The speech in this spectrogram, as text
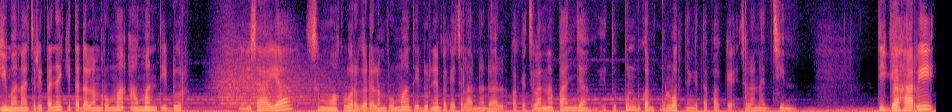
gimana ceritanya kita dalam rumah aman tidur jadi saya semua keluarga dalam rumah tidurnya pakai celana dal pakai celana panjang. Itu pun bukan kulot yang kita pakai, celana jin. Tiga hari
